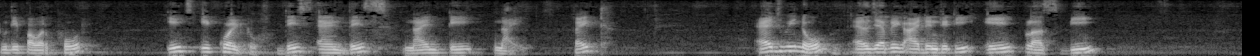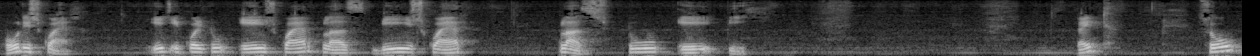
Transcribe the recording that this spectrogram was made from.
to the power 4 is equal to this and this 99 right? As we know algebraic identity a plus b whole square is equal to a square plus b square plus 2ab right? So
